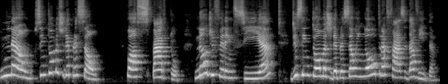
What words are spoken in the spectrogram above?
Não. Sintomas de depressão pós-parto não diferencia de sintomas de depressão em outra fase da vida,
